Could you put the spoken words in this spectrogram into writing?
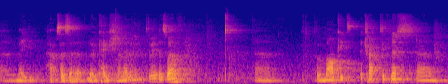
Um, maybe perhaps has a locational element to it as well. Um, for market attractiveness, um,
